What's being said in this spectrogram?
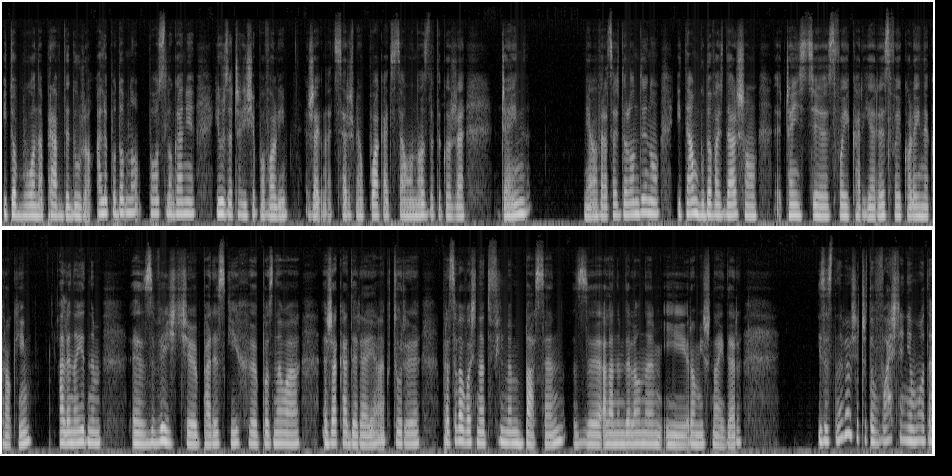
i to było naprawdę dużo. Ale podobno po sloganie już zaczęli się powoli żegnać. Serge miał płakać całą noc, dlatego że Jane miała wracać do Londynu i tam budować dalszą e, część e, swojej kariery, swoje kolejne kroki. Ale na jednym E, z wyjść paryskich poznała Jacques'a Dereya, który pracował właśnie nad filmem Basen z Alanem Delonem i Romy Schneider. I zastanawiał się, czy to właśnie nie młoda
